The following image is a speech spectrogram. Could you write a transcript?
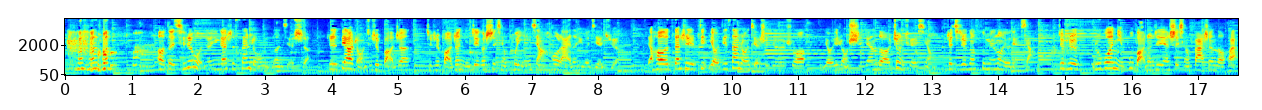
哦，对，其实我觉得应该是三种理论解释，就是第二种就是保证，就是保证你这个事情不影响后来的一个结局，然后但是第有第三种解释，就是说有一种时间的正确性，这其实跟宿命论有点像，就是如果你不保证这件事情发生的话，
